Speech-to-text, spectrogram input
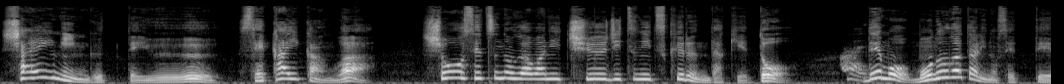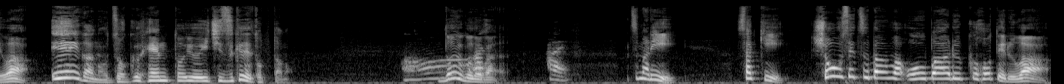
シャイニングっていう世界観は小説の側に忠実に作るんだけど、はい、でも物語の設定は映画の続編という位置づけで撮ったの。どういうことか。はい。つまり、さっき、小説版はオーバールックホテルは、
